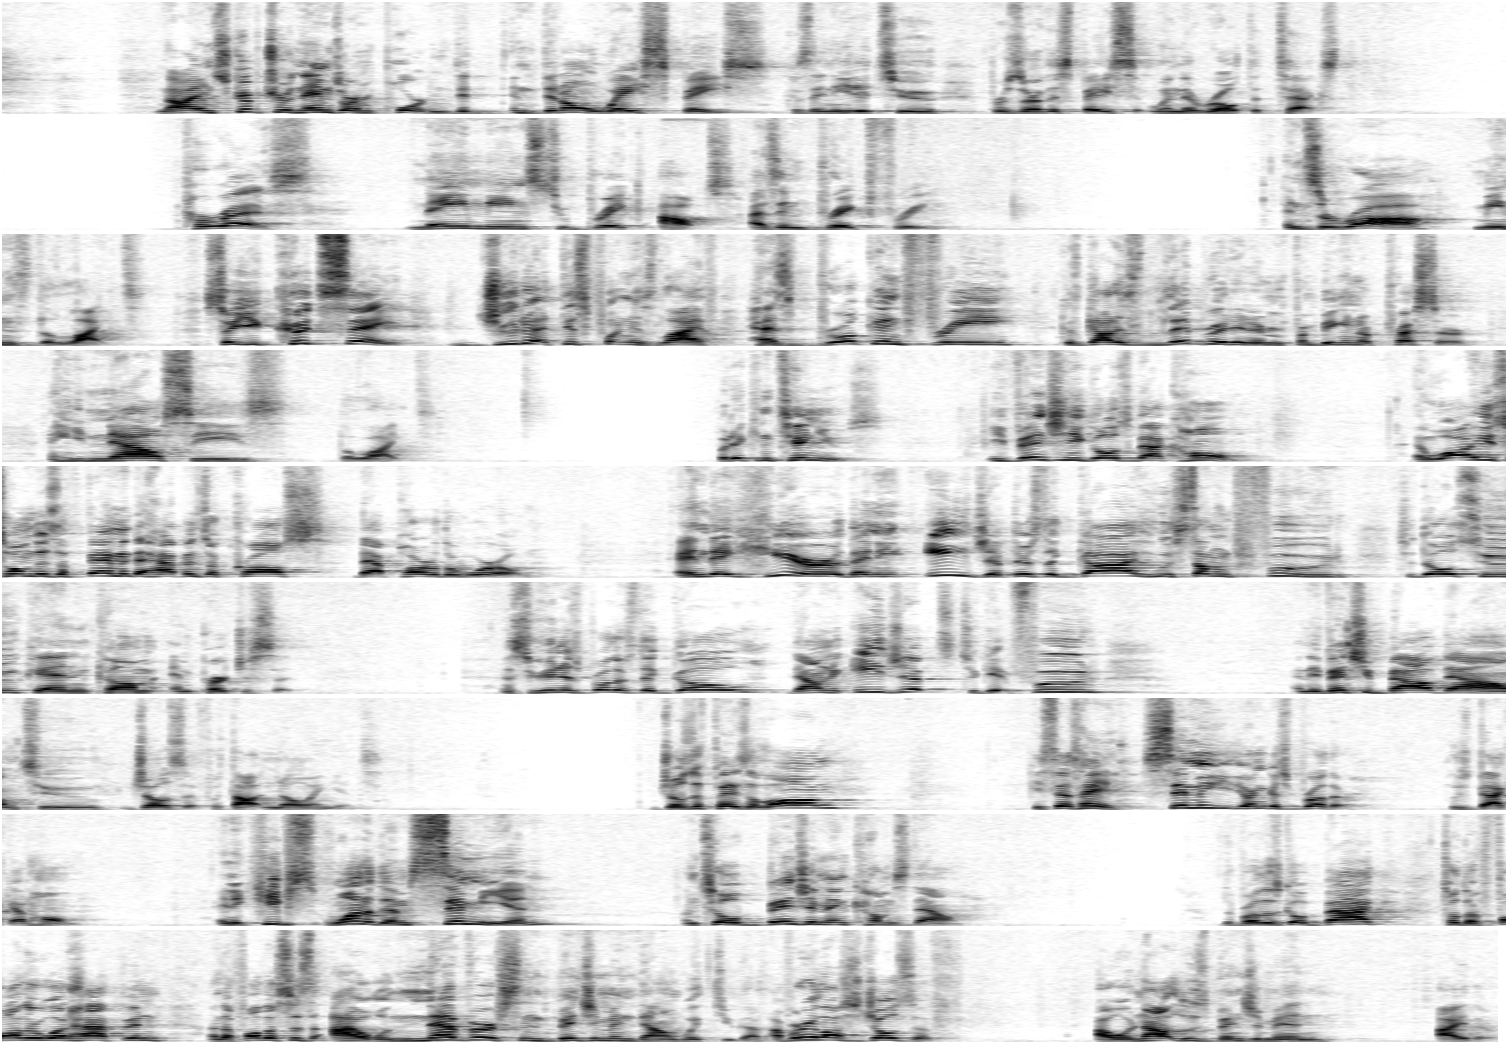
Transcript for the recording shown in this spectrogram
Now, in scripture, names are important. They, don't waste space because they needed to preserve the space when they wrote the text. Perez, name means to break out, as in break free. And Zerah means the light. So you could say Judah at this point in his life has broken free because God has liberated him from being an oppressor, and he now sees the light. But it continues. Eventually, he goes back home. And while he's home, there's a famine that happens across that part of the world. And they hear that in Egypt, there's a guy who's selling food to those who can come and purchase it. And so he and his brothers, they go down to Egypt to get food, and eventually bow down to Joseph without knowing it. Joseph plays along. He says, Hey, send me your youngest brother who's back at home. And he keeps one of them, Simeon, until Benjamin comes down. The brothers go back, tell their father what happened, and the father says, I will never send Benjamin down with you guys. I've already lost Joseph. I will not lose Benjamin either.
